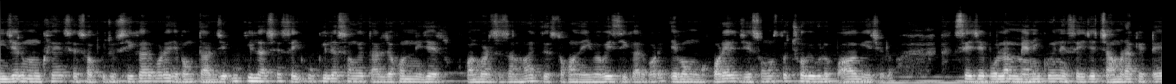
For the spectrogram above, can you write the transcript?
নিজের মুখে সে সব কিছু স্বীকার করে এবং তার যে উকিল আছে, সেই উকিলের সঙ্গে তার যখন নিজের কনভারসেশন হয় তখন এইভাবেই স্বীকার করে এবং ঘরে যে সমস্ত ছবিগুলো পাওয়া গিয়েছিল, সে যে বললাম ম্যানিকুইনে সেই যে চামড়া কেটে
